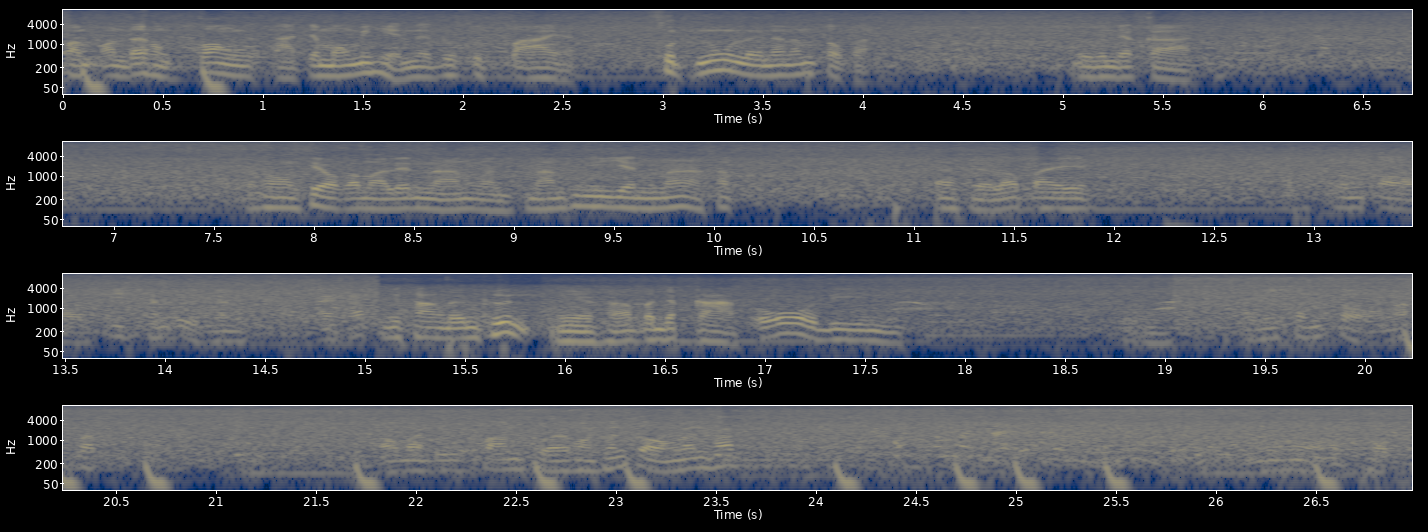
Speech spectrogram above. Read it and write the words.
ความอ่อนด้อยของกล้องอาจจะมองไม่เห็นนะดูสุดปลายอะ สุดนู่นเลยนะน้ำตกอะ ดูบรรยากาศ นักท่องเที่ยวก็มาเล่นน้ำกันน้ำที่นี่เย็นมากครับแต่เดี๋ยวเราไปลงต่อที่ชั้นอื่นกันไปครับมีทางเดินขึ้นนี่ครับบรรยากาศโอ้ดีนี่อันนี้ชั้นสองนะครับ เอามาดูความสวยของชั้นสองกันครับอ๋อโอเค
